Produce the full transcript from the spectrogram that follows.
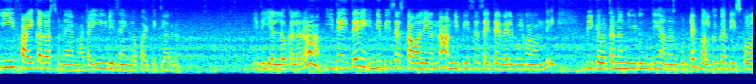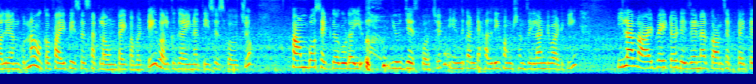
ఈ ఫైవ్ కలర్స్ ఉన్నాయన్నమాట ఈ డిజైన్లో పర్టికులర్గా ఇది ఎల్లో కలర్. ఇదైతే ఇన్ని పీసెస్ కావాలి అన్నా అన్ని పీసెస్ అయితే అవైలబుల్గా ఉంది. మీకు ఎవరికైనా నీడ్ ఉంది అని అనుకుంటే బల్క్గా తీసుకోవాలి అనుకున్న ఒక ఫైవ్ పీసెస్ అట్లా ఉంటాయి కాబట్టి బల్క్గా అయినా తీసేసుకోవచ్చు. కాంబో సెట్గా కూడా యూ- యూజ్ చేసుకోవచ్చు. ఎందుకంటే హల్దీ ఫంక్షన్స్ ఇలాంటి వాటికి ఇలా లైట్ వెయిట్ డిజైనర్ కాన్సెప్ట్ అయితే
